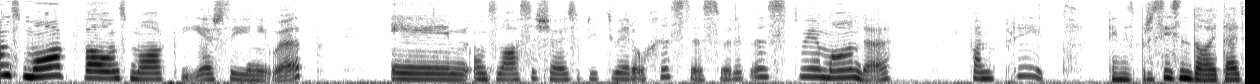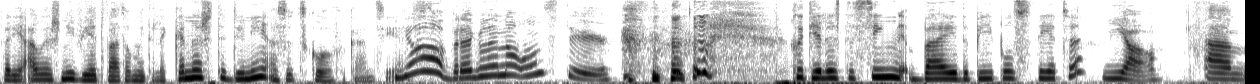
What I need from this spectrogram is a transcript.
ons maak wel ons maak die 1 Junie oop en ons laaste show is op die 2 Augustus. So dit is 2 maande van pret. En dit is presies in daai tyd wat die ouers nie weet wat om met hulle kinders te doen nie as dit skoolvakansie is. Ja, bring hulle na ons toe. Goed, julle is te sien by the People's Theatre? Ja. Ehm um,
